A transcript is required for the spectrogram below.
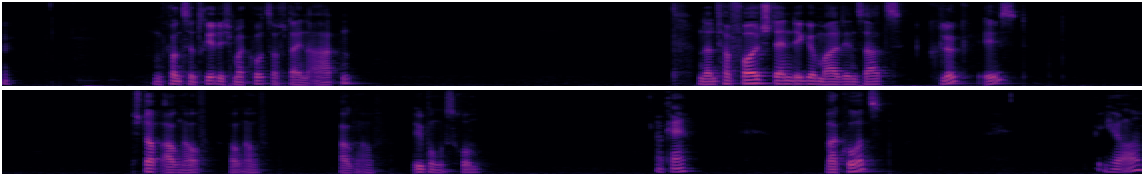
Und konzentriere dich mal kurz auf deinen Atem. Und dann vervollständige mal den Satz, Glück ist. Stopp, Augen auf, Augen auf, Augen auf. Übung ist rum. Okay. War kurz? Ja.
